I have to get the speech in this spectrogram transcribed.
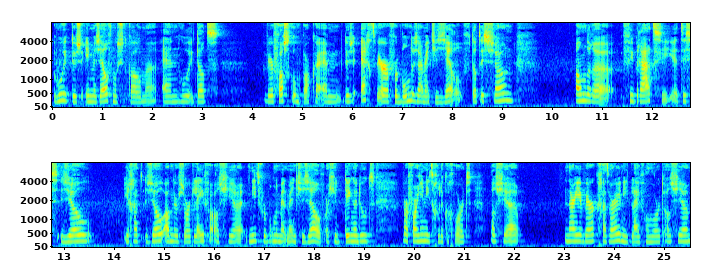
hoe ik dus in mezelf moest komen. En hoe ik dat weer vast kon pakken. En dus echt weer verbonden zijn met jezelf. Dat is zo'n andere vibratie. Het is zo. Je gaat zo anders door het leven als je niet verbonden bent met jezelf. Als je dingen doet waarvan je niet gelukkig wordt. Als je naar je werk gaat waar je niet blij van wordt. Als je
